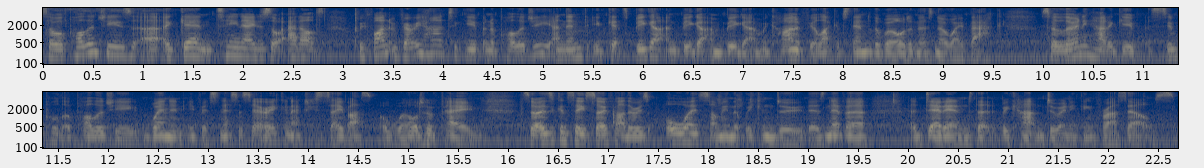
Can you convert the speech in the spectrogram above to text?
So apologies, uh, again, teenagers or adults, we find it very hard to give an apology and then it gets bigger and bigger and bigger and we kind of feel like it's the end of the world and there's no way back. So learning how to give a simple apology when and if it's necessary can actually save us a world of pain. So as you can see so far, there is always something that we can do. There's never a dead end that we can't do anything for ourselves.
